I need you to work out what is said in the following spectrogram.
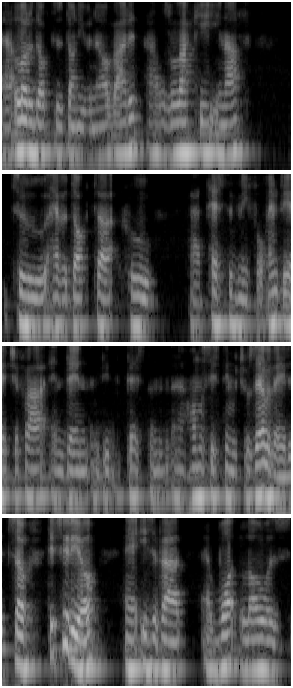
Uh, a lot of doctors don't even know about it. I was lucky enough to have a doctor who uh, tested me for MTHFR and then did the test on uh, homocysteine, which was elevated. So this video uh, is about uh, what lowers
